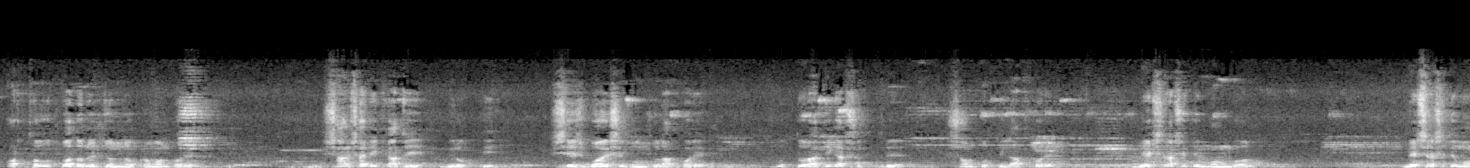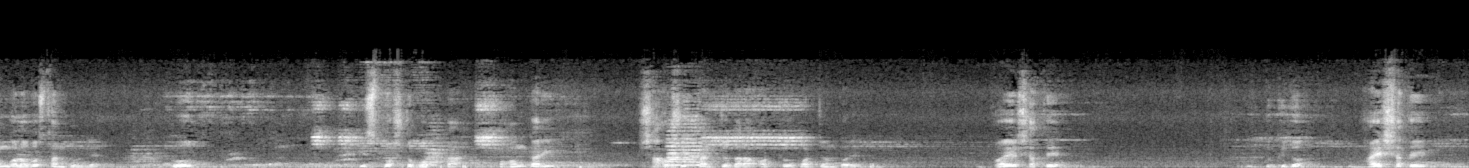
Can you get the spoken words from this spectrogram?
অর্থ উৎপাদনের জন্য ভ্রমণ করেন। সাংসারিক কাজে বিরক্তি, শেষ বয়সে বন্ধু লাভ করে উত্তরাধিকার সূত্রে সম্পত্তি লাভ করে মেষ রাশিতে মঙ্গল, মেষ রাশিতে মঙ্গল অবস্থান করলে ক্রোধ, স্পষ্ট বক্তা, অহংকারী সাহসিক কার্য দ্বারা অর্থ উপার্জন করে, ভয়ের সাথে দুঃখিত ভয়ের সাথে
